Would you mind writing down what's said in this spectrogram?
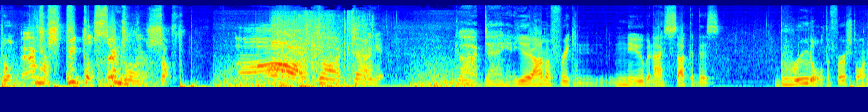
Don't ever speak those things on yourself. Oh, god dang it. God dang it. Either I'm a freaking noob and I suck at this. Brutal, the first one.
